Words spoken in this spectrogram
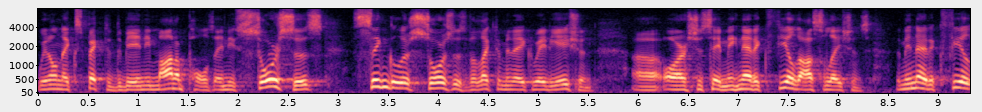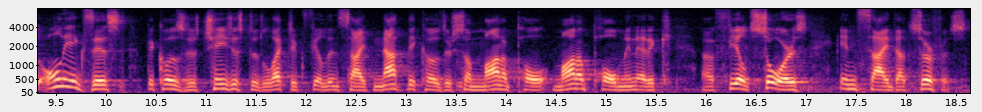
we don't expect it to be any monopoles, any sources, singular sources of electromagnetic radiation uh, or I should say magnetic field oscillations. The magnetic field only exists because there's changes to the electric field inside, not because there's some monopole, monopole magnetic uh, field source inside that surface.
